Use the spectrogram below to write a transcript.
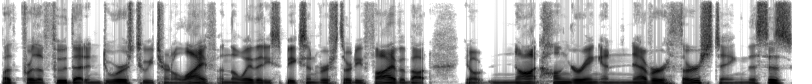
but for the food that endures to eternal life. And the way that he speaks in verse 35 about, you know, not hungering and never thirsting, this is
